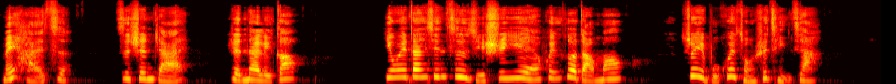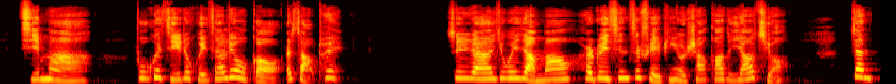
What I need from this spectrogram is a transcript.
没孩子、自身宅、忍耐力高，因为担心自己失业会饿到猫，所以不会总是请假，起码不会急着回家遛狗而早退。虽然因为养猫而对薪资水平有稍高的要求，但。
